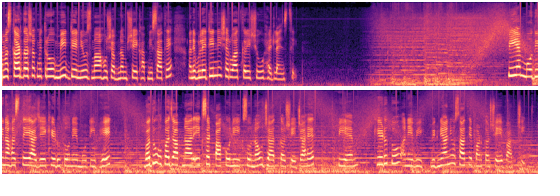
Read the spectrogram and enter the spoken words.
નમસ્કાર દર્શક મિત્રો મિડ ડે ન્યૂઝમાં હું શબનમ શેખ આપની સાથે અને બુલેટિનની શરૂઆત કરીશું હેડલાઇન્સથી. પીએમ મોદીના હસ્તે આજે ખેડૂતોને મોટી ભેટ. વધુ ઉપજ આપનાર એકસઠ પાકોની એકસો નવ જાત કરશે જાહેર. પીએમ ખેડૂતો અને વિજ્ઞાનીઓ સાથે પણ કરશે વાતચીત.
